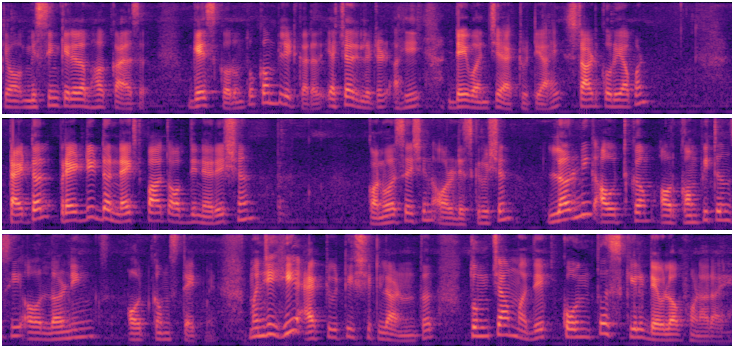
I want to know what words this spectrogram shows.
किंवा मिसिंग केलेला भाग काय असेल? गेस करून तो कंप्लीट करायचा याच्या रिलेटेड ही डे वनची ॲक्टिव्हिटी आहे. स्टार्ट करूया आपण. Title predict the next part of the narration conversation or description learning outcome or competency or learning outcome statement म्हणजे ही ॲक्टिव्हिटी शिकल्यानंतर तुमच्यामध्ये कोणतं स्किल डेव्हलप होणार आहे?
